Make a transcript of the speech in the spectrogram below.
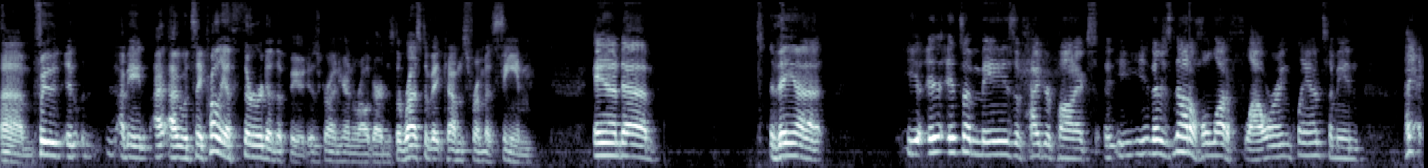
Um, food, I mean, I, I would say probably a third of the food is grown here in the royal gardens. The rest of it comes from Asim, and uh, they uh, it, it's a maze of hydroponics. Y- There's not a whole lot of flowering plants. I mean, I,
